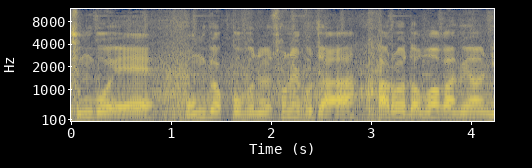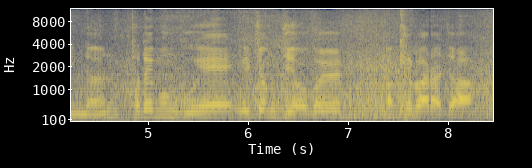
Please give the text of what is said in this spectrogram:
중고의 옹벽 부분을 손을 보자 바로 넘어가면 있는 서대문구의 일정 지역을 어, 개발하자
